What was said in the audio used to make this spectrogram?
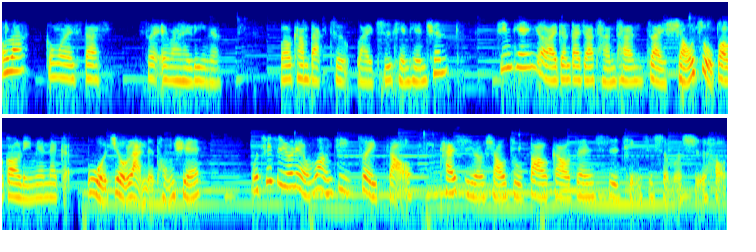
Hola, ¿cómo estás? Soy Evangelina. Welcome back to 来吃甜甜圈。今天要来跟大家谈谈在小组报告里面那个我就懒的同学。我其实有点忘记最早开始有小组报告这件事情是什么时候，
